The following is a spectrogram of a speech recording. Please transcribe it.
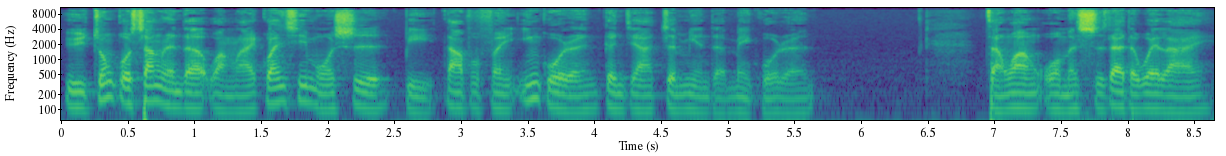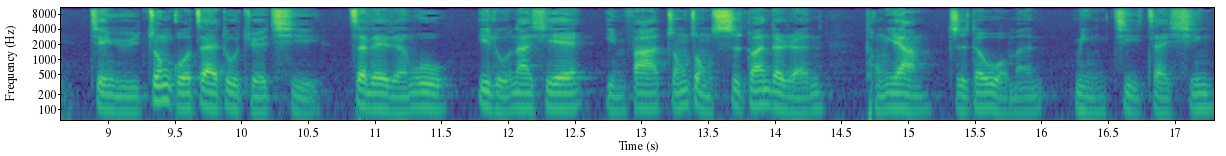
与中国商人的往来关系模式比大部分英国人更加正面的美国人。展望我们时代的未来，鉴于中国再度崛起，这类人物，一如那些引发种种事端的人。同样值得我们铭记在心。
